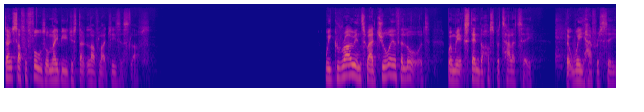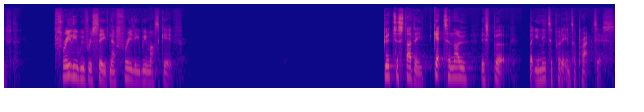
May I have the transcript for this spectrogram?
Don't suffer fools, or maybe you just don't love like Jesus loves. We grow into our joy of the Lord when we extend the hospitality that we have received. Freely we've received, now freely we must give. Good to study, get to know this book, but you need to put it into practice.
